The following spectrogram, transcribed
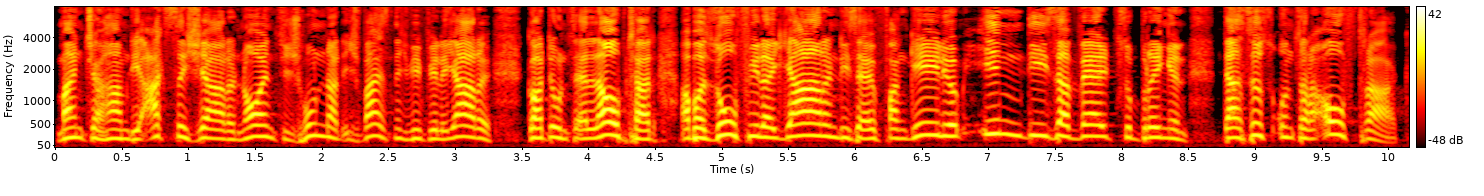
Manche haben die 80 Jahre, 90, 100, ich weiß nicht, wie viele Jahre Gott uns erlaubt hat, aber so viele Jahre dieser Evangelium in dieser Welt zu bringen, das ist unser Auftrag.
